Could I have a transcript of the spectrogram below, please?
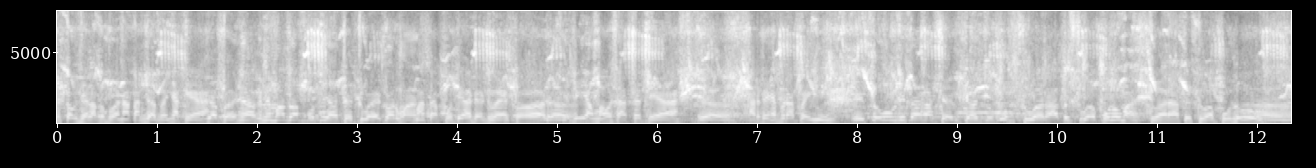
Stok jala kebu anakan nggak banyak ya. Ya banyak, ini mata putih ada dua ekor mas. Mata putih ada dua ekor. Ya. Jadi yang mau saset ya. Ya, Harganya berapa ini? itu kita kasih harga cukup 220 mas. 220. Nah,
